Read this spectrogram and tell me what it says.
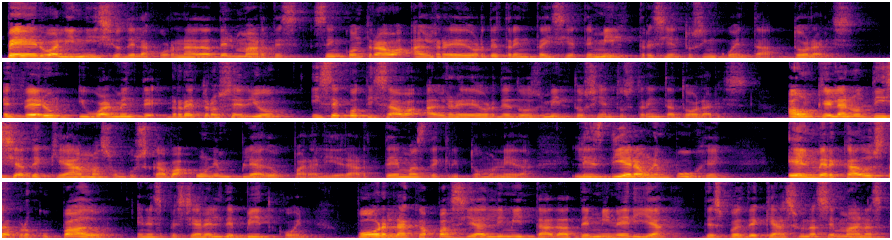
pero al inicio de la jornada del martes se encontraba alrededor de 37 mil 350 dólares. Ethereum igualmente retrocedió y se cotizaba alrededor de 2.230 dólares. Aunque la noticia de que Amazon buscaba un empleado para liderar temas de criptomoneda les diera un empuje, el mercado está preocupado, en especial el de Bitcoin, por la capacidad limitada de minería después de que hace unas semanas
